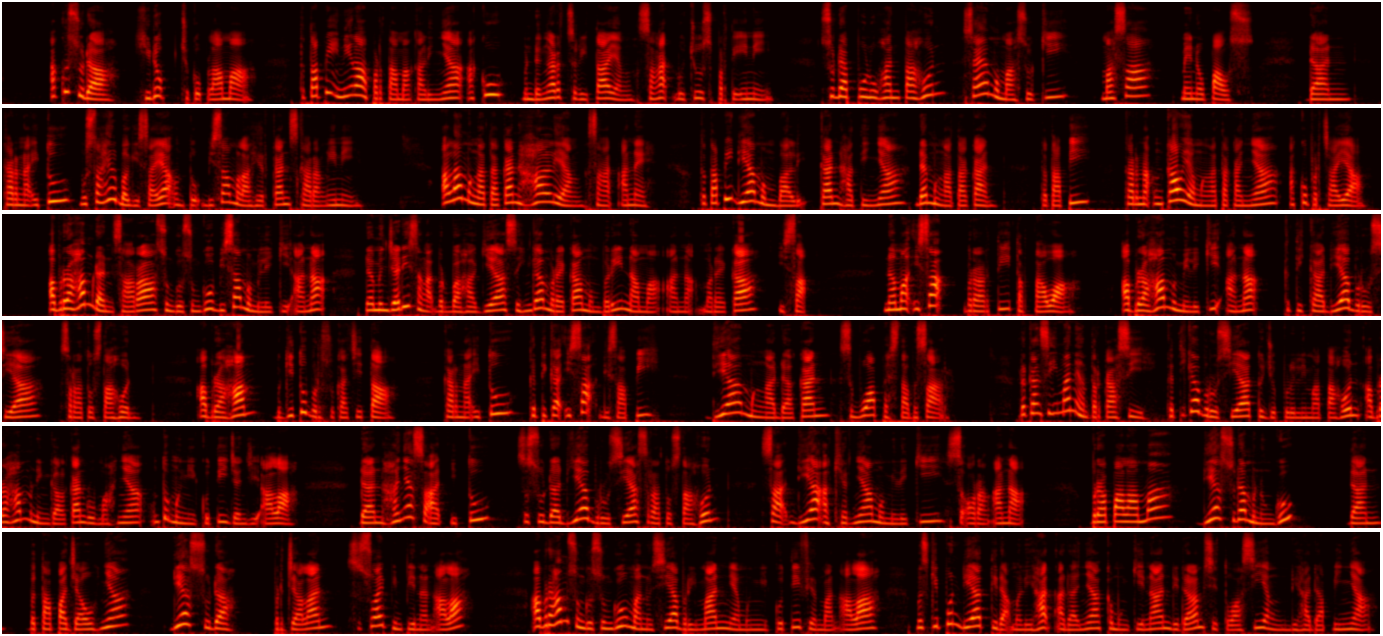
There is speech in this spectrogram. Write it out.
aku sudah hidup cukup lama, tetapi inilah pertama kalinya aku mendengar cerita yang sangat lucu seperti ini. Sudah puluhan tahun saya memasuki masa menopause, dan karena itu mustahil bagi saya untuk bisa melahirkan sekarang ini. Allah mengatakan hal yang sangat aneh tetapi dia membalikkan hatinya dan mengatakan, "Tetapi karena engkau yang mengatakannya, aku percaya." Abraham dan Sarah sungguh-sungguh bisa memiliki anak dan menjadi sangat berbahagia sehingga mereka memberi nama anak mereka Isa. Nama Isa berarti tertawa. Abraham memiliki anak ketika dia berusia 100 tahun. Abraham begitu bersuka cita. Karena itu, ketika Isa disapih, dia mengadakan sebuah pesta besar. Rekan seiman yang terkasih, ketika berusia 75 tahun, Abraham meninggalkan rumahnya untuk mengikuti janji Allah. Dan hanya saat itu, sesudah dia berusia 100 tahun, saat dia akhirnya memiliki seorang anak. Berapa lama dia sudah menunggu? Dan betapa jauhnya dia sudah berjalan sesuai pimpinan Allah? Abraham sungguh-sungguh manusia beriman yang mengikuti firman Allah meskipun dia tidak melihat adanya kemungkinan di dalam situasi yang dihadapinya.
